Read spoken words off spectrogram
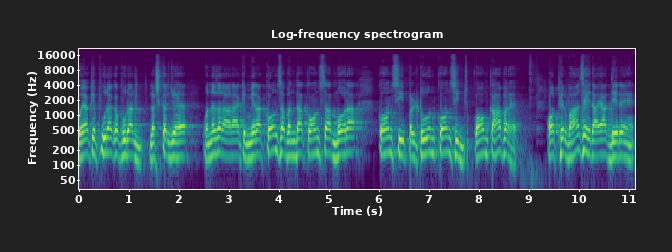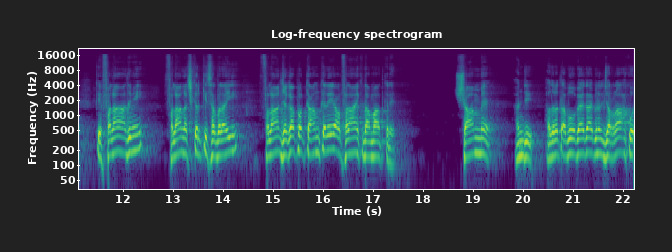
گویا کہ پورا کا پورا لشکر جو ہے وہ نظر آ رہا ہے کہ میرا کون سا بندہ، کون سا مہرا کون سی پلٹون، کون سی قوم کہاں پر ہے؟ اور پھر وہاں سے ہدایات دے رہے ہیں کہ فلاں آدمی فلاں لشکر کی سربراہی، فلاں جگہ پر کام کرے اور فلاں اقدامات کرے۔ شام میں ہاں جی حضرت ابو عبیدہ ابن الجراح کو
